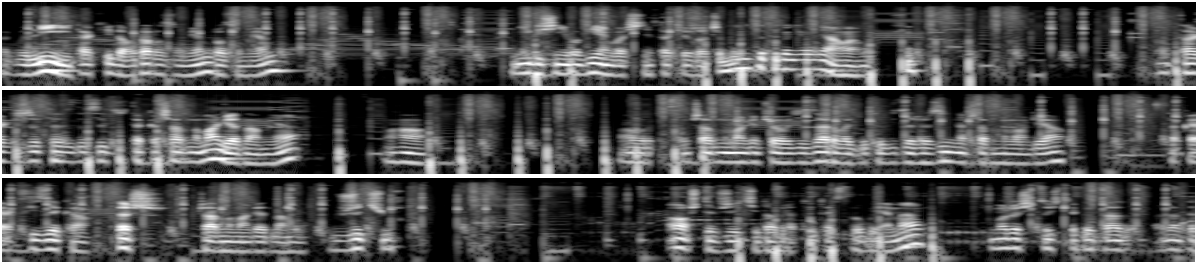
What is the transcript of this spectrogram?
jakby linii takiej, dobra, rozumiem, rozumiem. Nigdy się nie bawiłem właśnie w takie rzeczy, bo nigdy tego nie umiałem. no także to jest dosyć taka czarna magia dla mnie. Aha. Dobra, to z tą czarną magią trzeba będzie zerwać, bo tu widzę, że jest inna czarna magia. Taka jak fizyka. Też czarna magia dla mnie. W życiu. Oż ty w życiu. Dobra, tutaj spróbujemy. Może się coś tego da radę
